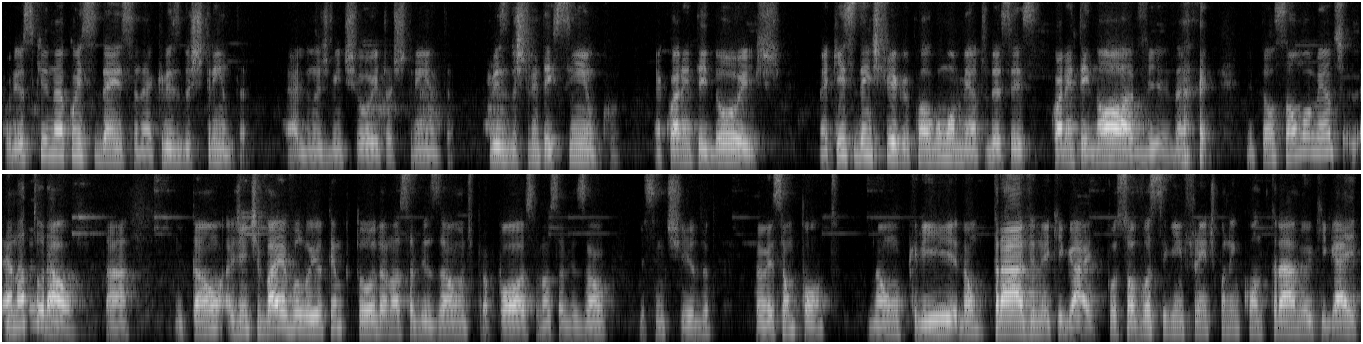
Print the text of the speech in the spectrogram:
por isso que não é coincidência, né? Crise dos 30, é ali nos 28 aos 30. Crise dos 35, é 42. Né? Quem se identifica com algum momento desses 49, né? Então, são momentos, é natural, tá? Então, a gente vai evoluir o tempo todo a nossa visão de propósito, a nossa visão de sentido. Então, esse é um ponto. Não crie, não trave no Ikigai. Pô, só vou seguir em frente quando encontrar meu Ikigai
